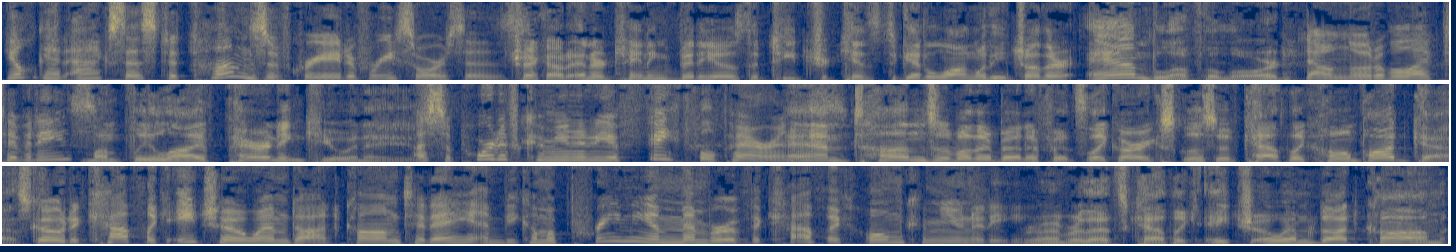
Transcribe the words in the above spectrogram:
you'll get access to tons of creative resources. Check out entertaining videos that teach your kids to get along with each other and love the Lord. Downloadable activities, monthly live parenting Q&As, a supportive community of faithful parents, and tons of other benefits like our exclusive Catholic Home podcast. Go to CatholicHOM.com today and become a premium member of the Catholic Home community. Remember, that's CatholicHOM.com.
